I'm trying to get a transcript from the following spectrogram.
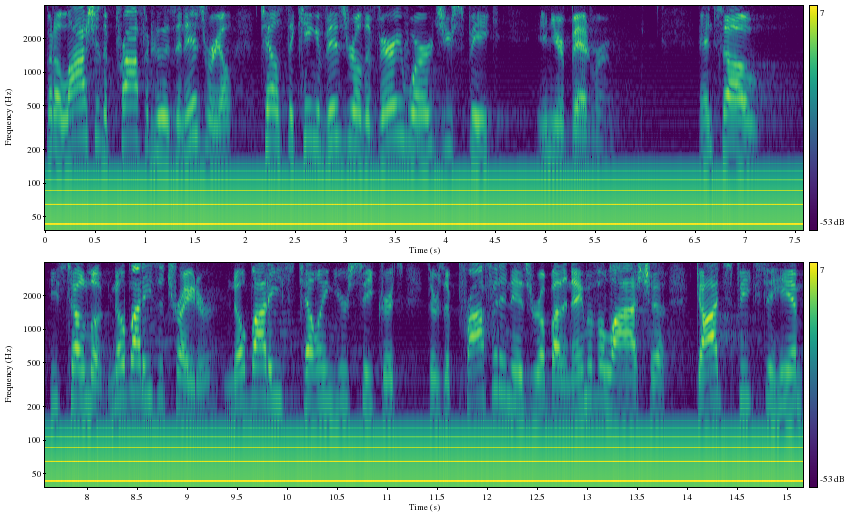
But Elisha the prophet, who is in Israel, tells the king of Israel the very words you speak in your bedroom. And so he's told, look, nobody's a traitor. Nobody's telling your secrets. There's a prophet in Israel by the name of Elisha. God speaks to him.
